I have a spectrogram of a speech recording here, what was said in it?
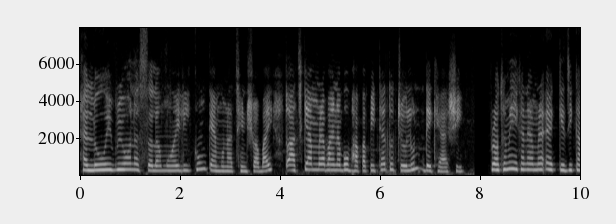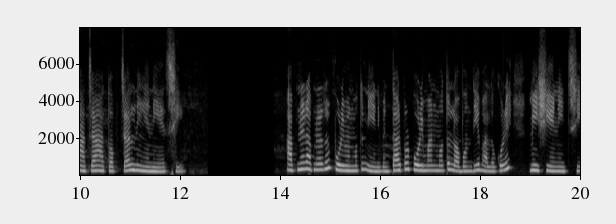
হ্যালো এভরিওয়ান, আসসালামু আলাইকুম। কেমন আছেন সবাই? তো আজকে আমরা বানাবো ভাপা পিঠা। তো চলুন দেখে আসি। প্রথমে এখানে আমরা এক কেজি কাঁচা আতপ চাল নিয়ে নিয়েছি। আপনারা আপনারা তো পরিমাণ মতো নিয়ে নেবেন। তারপর পরিমাণ মতো লবণ দিয়ে ভালো করে মিশিয়ে নিচ্ছি।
